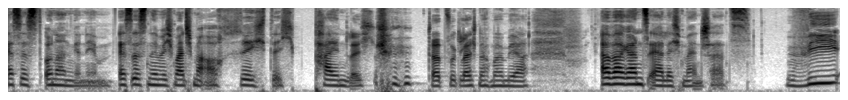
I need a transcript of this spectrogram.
Es ist unangenehm. Es ist nämlich manchmal auch richtig peinlich. Dazu gleich nochmal mehr. Aber ganz ehrlich, mein Schatz, wie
